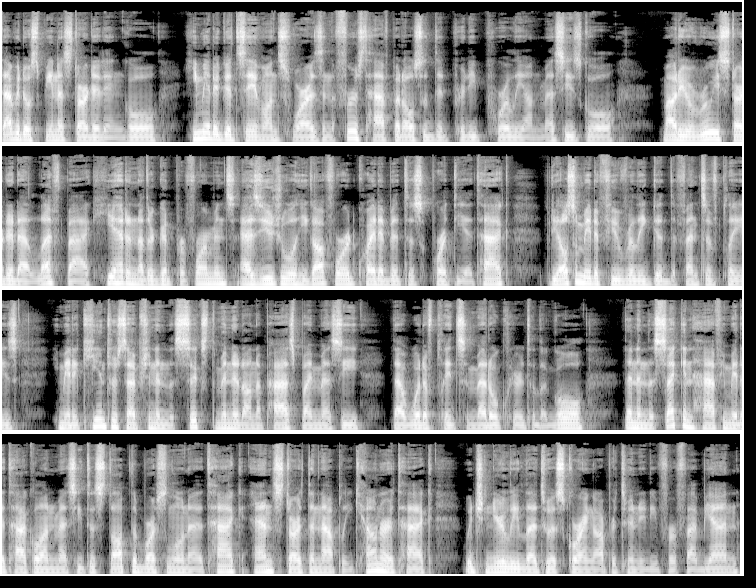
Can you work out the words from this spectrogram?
David Ospina started in goal. He made a good save on Suarez in the first half, but also did pretty poorly on Messi's goal. Mario Rui started at left back. He had another good performance. As usual, he got forward quite a bit to support the attack, but he also made a few really good defensive plays. He made a key interception in the sixth minute on a pass by Messi that would have played Semedo clear to the goal. Then in the second half, he made a tackle on Messi to stop the Barcelona attack and start the Napoli counterattack, which nearly led to a scoring opportunity for Fabian.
